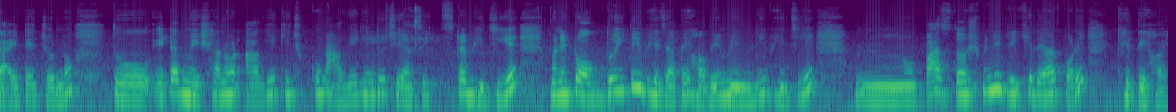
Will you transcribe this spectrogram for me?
ডায়েটের জন্য। তো এটা মেশানোর আগে, কিছুক্ষণ আগে কিন্তু চিয়া সিডসটা ভিজিয়ে মানে টক দইতেই ভেজাতে হবে মেনলি ভিজিয়ে। পাঁচ দশ মিনিট রেখে দেওয়ার পরে খেতে হয়।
